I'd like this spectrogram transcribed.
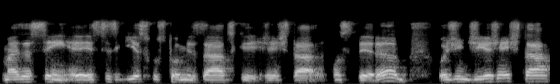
Mas, assim, esses guias customizados que a gente está considerando, hoje em dia a gente está,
